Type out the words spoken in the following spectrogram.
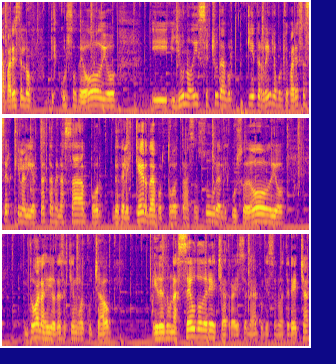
aparecen los discursos de odio, y, uno dice, chuta, ¿por qué terrible? Porque parece ser que la libertad está amenazada por desde la izquierda, por toda esta censura, el discurso de odio y todas las idioteces que hemos escuchado. Y desde una pseudo derecha tradicional, porque eso no es derecha,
